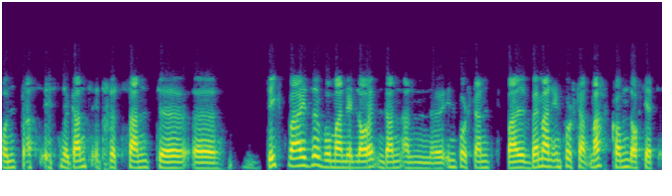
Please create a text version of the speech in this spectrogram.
Und das ist eine ganz interessante äh, Sichtweise, wo man den Leuten dann an äh, Infostand, weil wenn man Infostand macht, kommen doch jetzt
